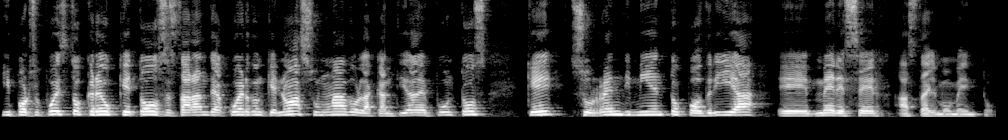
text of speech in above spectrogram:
Y por supuesto creo que todos estarán de acuerdo en que no ha sumado la cantidad de puntos que su rendimiento podría eh, merecer hasta el momento.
